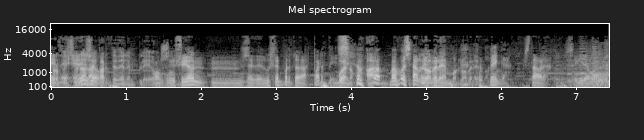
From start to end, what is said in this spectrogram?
profesional parte del empleo. Conclusión, mm, se deduce por todas partes. Bueno, ah, vamos a ver. Lo veremos, lo veremos. Venga, hasta ahora. Seguida volvemos.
